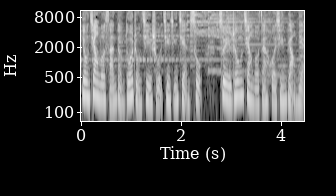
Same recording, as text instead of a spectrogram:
用降落伞等多种技术进行减速，最终降落在火星表面。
